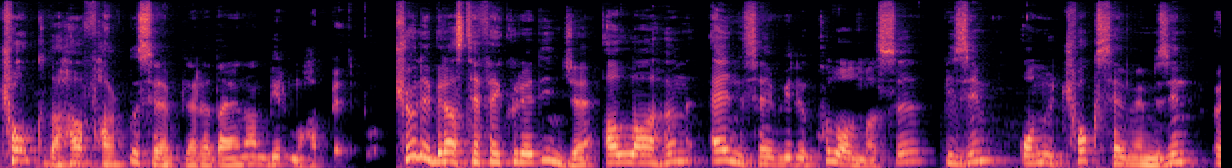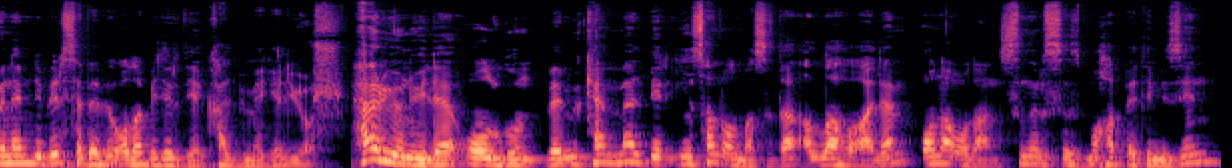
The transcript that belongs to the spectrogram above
Çok daha farklı sebeplere dayanan bir muhabbet bu. Şöyle biraz tefekkür edince Allah'ın en sevgili kul olması bizim onu çok sevmemizin önemli bir sebebi olabilir diye kalbime geliyor. Her yönüyle olgun ve mükemmel bir insan olması da Allahu alem ona olan sınırsız muhabbetimizin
